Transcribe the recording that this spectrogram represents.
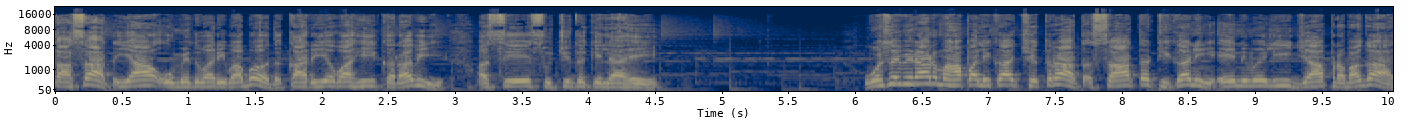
तासात या उमेदवारीबाबत कार्यवाही करावी असे सूचित केले आहे. वसविरार महापालिका क्षेत्रात सात ठिकाणी ऐनवेळी ज्या प्रभागात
